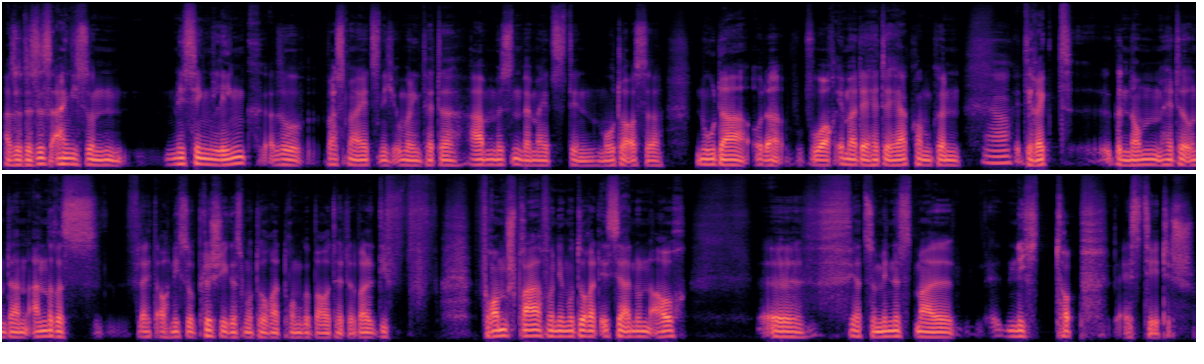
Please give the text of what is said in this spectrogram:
Also das ist eigentlich so ein Missing Link, also was man jetzt nicht unbedingt hätte haben müssen, wenn man jetzt den Motor aus der Nuda oder wo auch immer der hätte herkommen können, ja. direkt genommen hätte und dann anderes, vielleicht auch nicht so plüschiges Motorrad drum gebaut hätte, weil die Formsprache von dem Motorrad ist ja nun auch äh, ja zumindest mal nicht top ästhetisch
